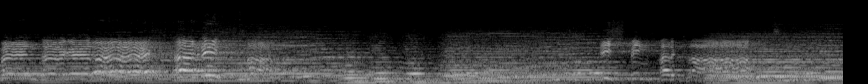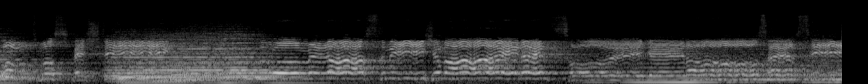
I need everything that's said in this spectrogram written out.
wenn der Gerät verklagt und muss verstehen, drum lasst mich meinen Zeugen ausersehen.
